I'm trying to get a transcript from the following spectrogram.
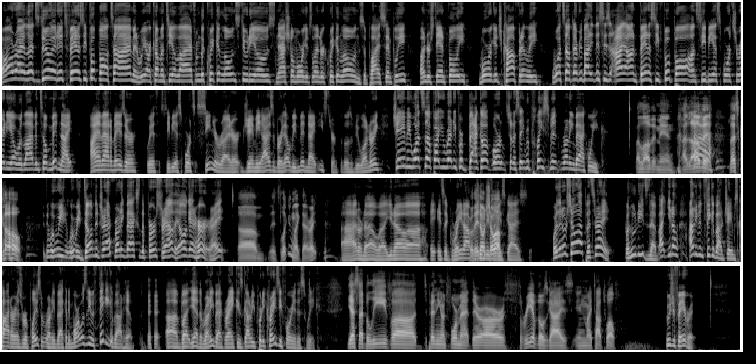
All right, let's do it. It's fantasy football time, and we are coming to you live from the Quicken Loan Studios. National mortgage lender Quicken Loans. Apply simply, understand fully, mortgage confidently. What's up, everybody? This is Eye on Fantasy Football on CBS Sports Radio. We're live until midnight. I am Adam Aizer with CBS Sports senior writer Jamey Eisenberg. That will be midnight Eastern for those of you wondering. Jamey, what's up? Are you ready for backup, or should I say replacement running back week? I love it, man. I love it. Let's go. Were we were we dumb to draft running backs in the first round? They all get hurt, right? Um, it's looking like that, right? Uh, I don't know. Uh, you know, uh, it- it's a great opportunity for up. these guys, or they don't show up. That's right. But who needs them? I, you know, I don't even think about James Conner as a replacement running back anymore. I wasn't even thinking about him. uh, but yeah, the running back rankings got to be pretty crazy for you this week. Yes, I believe. Uh, depending on format, there are three of those guys in my top twelve. Who's your favorite?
